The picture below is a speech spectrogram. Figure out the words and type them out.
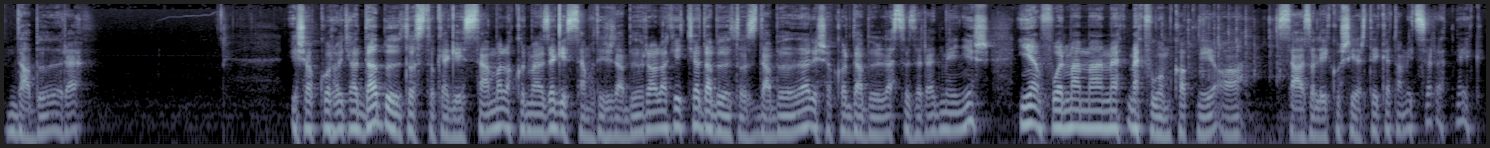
double-re. És akkor, hogyha double-t osztok egész számmal, akkor már az egész számot is double-re alakítja, double-t oszt double és akkor double lesz az eredmény is. Ilyen formán már meg, meg fogom kapni a százalékos értéket, amit szeretnék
